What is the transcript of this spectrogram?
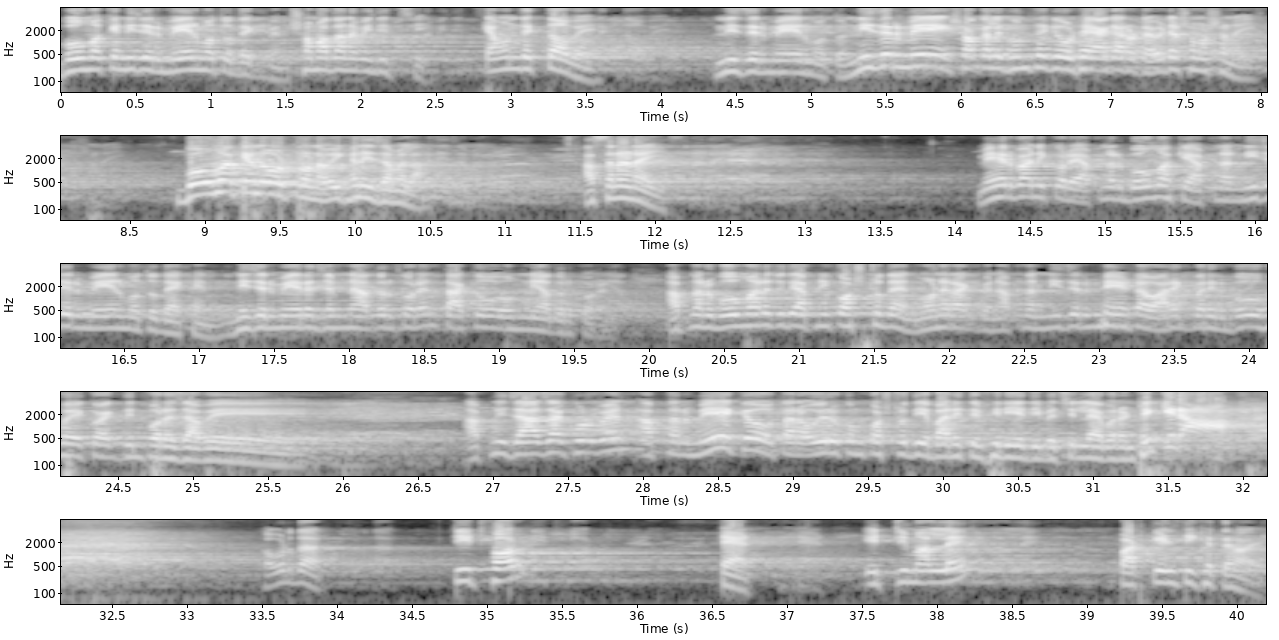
বৌমাকে নিজের মেয়ের মতো দেখবেন। সমাধান আমি দিচ্ছি। কেমন দেখতে হবে? নিজের মেয়ের মতো। নিজের মেয়ে সকালে ঘুম থেকে ওঠে এগারোটা ওইটা সমস্যা নাই। বৌমা কেন উঠল না? ওইখানেই ঝামেলা। আছে না নাই? মেহরবানি করে আপনার বৌমাকে আপনার নিজের মেয়ের মতো দেখেন। নিজের মেয়েরে যেমনি আদর করেন, তাকেও অমনি আদর করেন। আপনার বৌমারে যদি আপনি কষ্ট দেন, মনে রাখবেন আপনার নিজের মেয়েটাও আরেকবারের বউ হয়ে কয়েকদিন পরে যাবে। আপনি যা যা করবেন, আপনার মেয়েকেও তারা ওই রকম কষ্ট দিয়ে বাড়িতে ফিরিয়ে দিবে, চিল্লায় বলেন, ঠিক কিনা? খবরদার, টিট ফর ট্যাট। ইটটি মারলে পাটকেলটি খেতে হয়।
